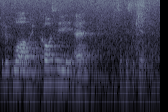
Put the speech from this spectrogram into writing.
To look warm and cozy and sophisticated.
